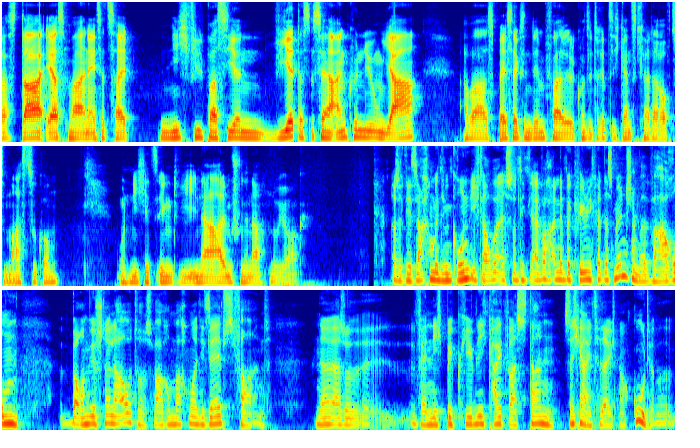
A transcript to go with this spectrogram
dass da erstmal in nächster Zeit nicht viel passieren wird. Das ist ja eine Ankündigung, ja. Aber SpaceX in dem Fall konzentriert sich ganz klar darauf, zum Mars zu kommen. Und nicht jetzt irgendwie in einer halben Stunde nach New York. Also die Sache mit dem Grund, ich glaube, es liegt einfach an der Bequemlichkeit des Menschen, weil warum bauen wir schnelle Autos? Warum machen wir die selbstfahrend? Ne, also, äh, wenn nicht Bequemlichkeit, was dann? Sicherheit vielleicht noch gut, aber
